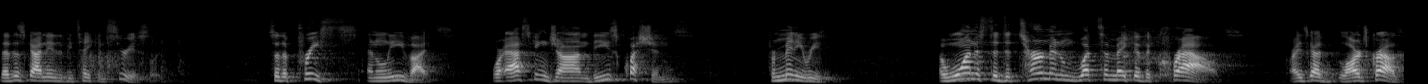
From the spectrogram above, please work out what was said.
that this guy needed to be taken seriously. So, the priests and Levites were asking John these questions for many reasons. One is to determine what to make of the crowds Right? He's got large crowds.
